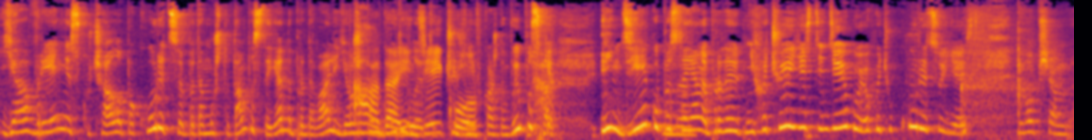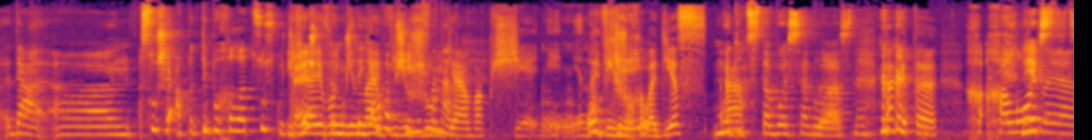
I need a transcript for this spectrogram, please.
Я в Рене скучала по курице, потому что там постоянно продавали, я уже а, да, индейку. это чуть ли не в каждом выпуске. Да. Индейку постоянно да. продают. Не хочу я есть индейку, я хочу курицу есть. Ну, в общем, да. Э, слушай, а ты по холодцу скучаешь? Я его ненавижу, я вообще не фанат. Я вообще не, ненавижу Окей. холодец. Мы а, тут с тобой согласны. Да. Как это? холодное,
